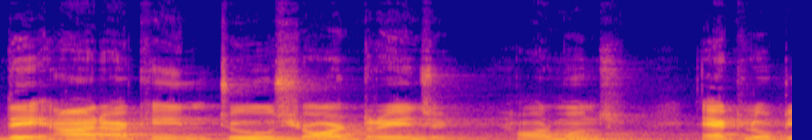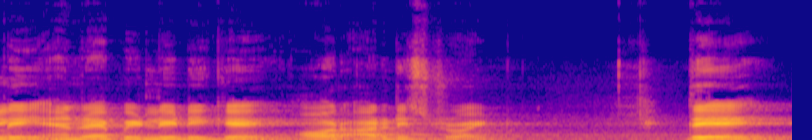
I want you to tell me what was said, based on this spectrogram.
They are akin to short range hormones, act locally and rapidly decay or are destroyed. They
